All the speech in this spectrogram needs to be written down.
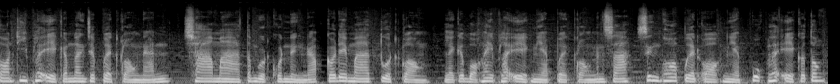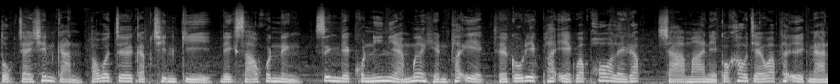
ตอนที่พระเอกกำลังจะเปิดกล่องนั้น ชามาตำรวจคนหนึ่งรับก็ได้มาตรวจกล่อง และก็บอกให้พระเอกเนี่ยเปิดกล่องนั้นซะ ซึ่งพอเปิดออกเนี่ยพวกพระเอกก็ต้องตกใจเช่นกัน เพราะว่าเจอกับชินกี เด็กสาวคนหนึ่ง ซึ่งเด็กคนนี้เนี่ยเมื่อเห็นพระเอก เธอก็เรียกพระเอกว่าพ่อเลยครับ ชามาเนี่ยก็เข้าใจว่าพระเอกนั้น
